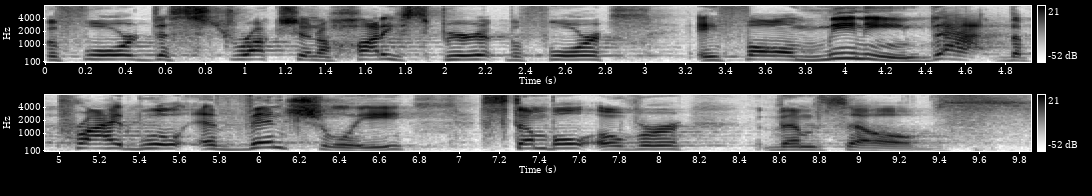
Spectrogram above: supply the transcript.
before destruction, a haughty spirit before a fall, meaning that the pride will eventually stumble over themselves.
